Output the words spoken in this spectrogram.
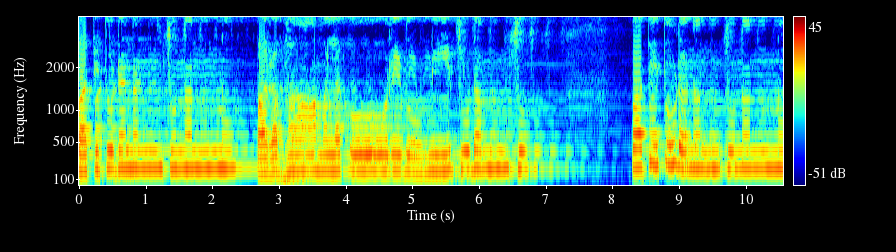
పతితుడనంచు నన్ను పరభామల కోరెడు నీచుడంచు పతితుడనంచు నన్ను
